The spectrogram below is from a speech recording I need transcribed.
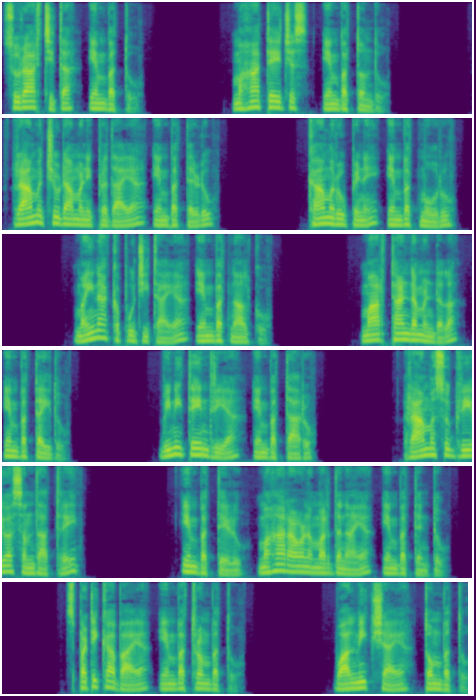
ಸುರಾರ್ಚಿತ ಎಂಬತ್ತು. ಮಹಾತೇಜಸ್ ಎಂಬತ್ತೊಂದು. ರಾಮಚೂಡಾಮಣಿ ಪ್ರದಾಯ ಎಂಬತ್ತೆರಡು. ಕಾಮರೂಪಿಣೆ ಎಂಬತ್ಮೂರು, ಮೈನಾಕಪೂಜಿತಾಯ ಎಂಬತ್ನಾಲ್ಕು ಮಾರ್ತಾಂಡಮಂಡಲ ಎಂಬತ್ತೈದು, ವಿನಿತೇಂದ್ರಿಯ ಎಂಬತ್ತಾರು, ರಾಮಸುಗ್ರೀವ ಸಂದಾತ್ರೆ ಎಂಬತ್ತೇಳು ಮಹಾರಾವಣ ಮರ್ದನಾಯ ಎಂಬತ್ತೆಂಟು, ಸ್ಫಟಿಕಾಬಾಯ ಎಂಬತ್ತೊಂಬತ್ತು, ವಾಲ್ಮೀಕ್ಷಾಯ ತೊಂಬತ್ತು,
